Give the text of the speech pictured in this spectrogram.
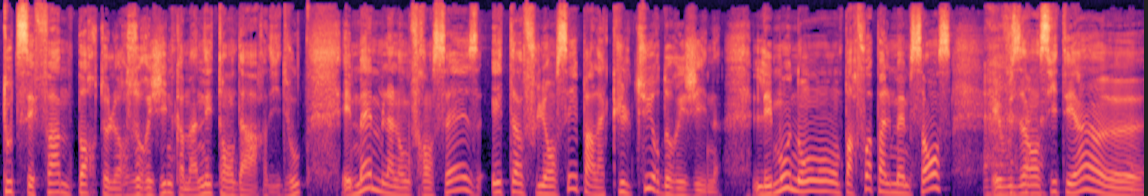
Toutes ces femmes portent leurs origines comme un étendard, dites-vous. Et même la langue française est influencée par la culture d'origine. Les mots n'ont parfois pas le même sens. Et vous en citez un euh,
